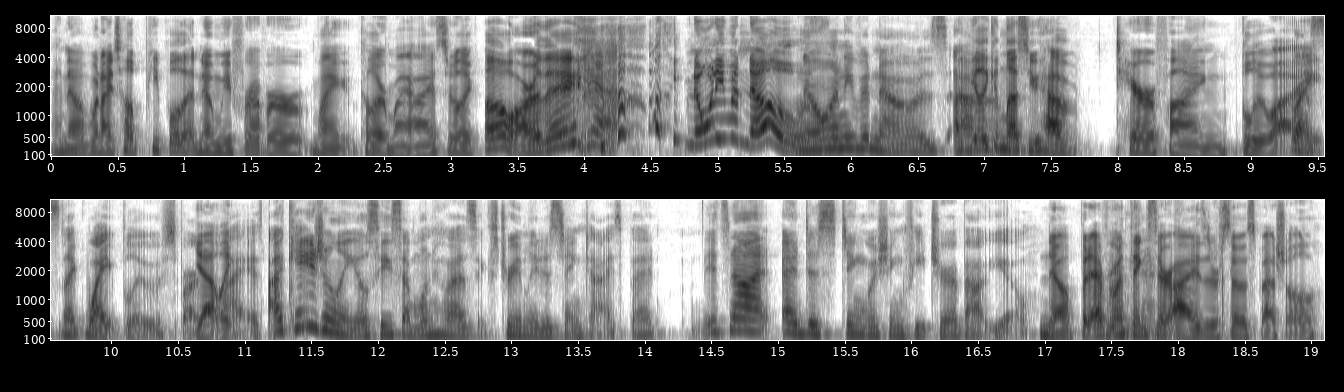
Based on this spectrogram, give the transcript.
I know. When I tell people that know me forever, my color of my eyes, they're like, "Oh, are they?" Yeah. like no one even knows. No one even knows. I feel like um, unless you have terrifying blue eyes, Right, like white, blue, sparkle Yeah, like- eyes. Occasionally, you'll see someone who has extremely distinct eyes, but it's not a distinguishing feature about you. No, but everyone thinks their eyes are so special.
